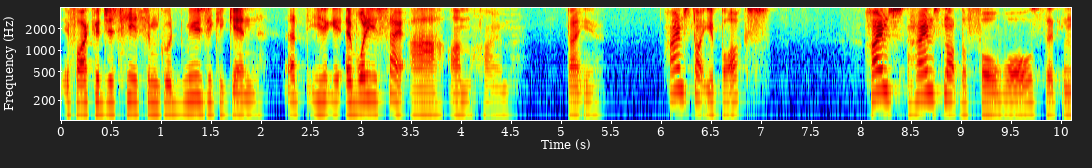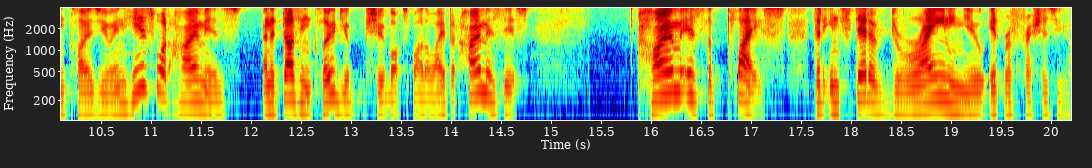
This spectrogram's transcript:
if I could just hear some good music again, what do you say? Ah, I'm home, don't you? Home's not your box. Home's, home's not the four walls that enclose you in. Here's what home is, and it does include your shoebox, by the way, but home is this home is the place that instead of draining you, it refreshes you.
